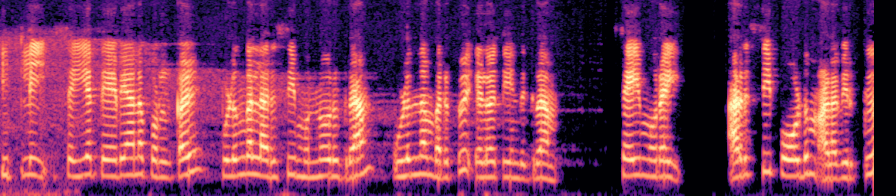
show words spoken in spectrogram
இட்லி செய்ய தேவையான பொருட்கள் புழுங்கல் அரிசி முந்நூறு கிராம் உளுந்தம்பருப்பு எழுபத்தி ஐந்து கிராம். செய்முறை. அரிசி போடும் அளவிற்கு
